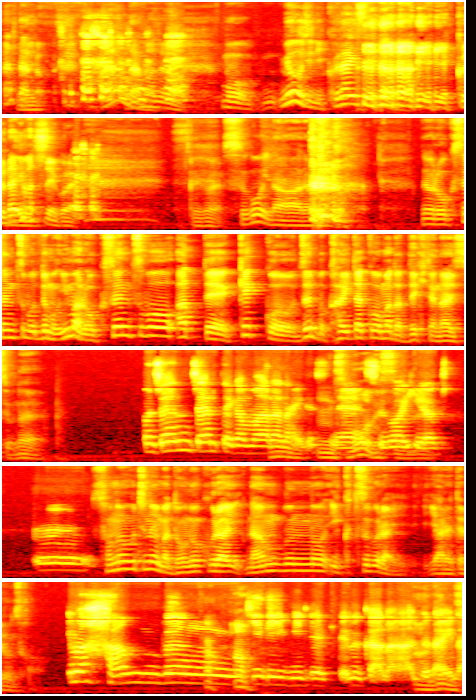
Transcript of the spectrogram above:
何なの何何なのじゃない。もう名字に食らいすぎなの いやいや食らいましたよこれ。すごい。すごいなあでも。でも6000坪でも今6000坪あって結構全部開拓はまだできてないですよねもう全然手が回らないですね。うんうんすすごい広く。うん。そのうちの今どのくらい何分のいくつぐらいやれてるんですか？今半分ギリ見れてるかなぐらいな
